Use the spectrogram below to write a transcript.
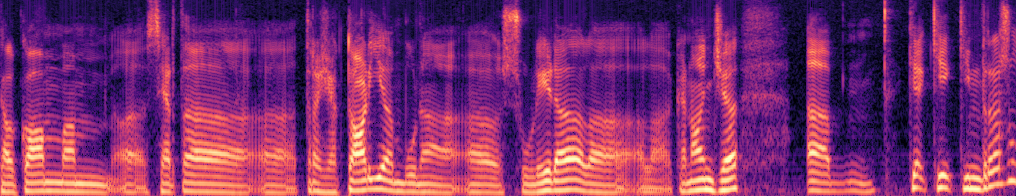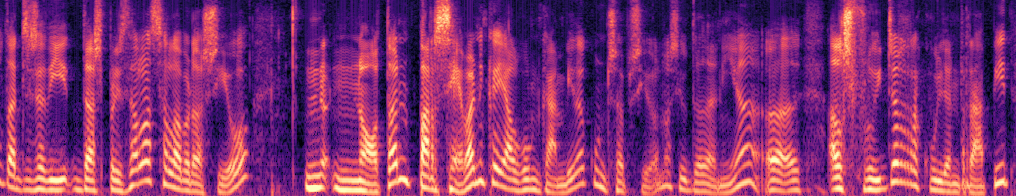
quelcom amb uh, certa uh, trajectòria, amb una uh, solera la, la canonja, Uh, qui, qui, quins resultats? És a dir, després de la celebració, noten, perceben que hi ha algun canvi de concepció en la ciutadania? Uh, els fruits es recullen ràpid?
